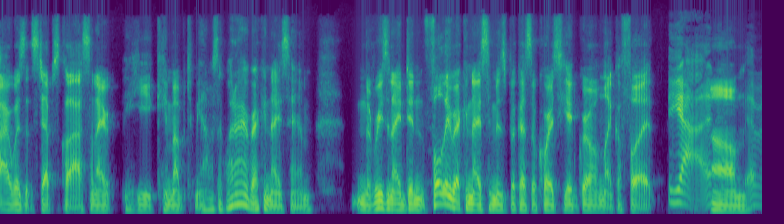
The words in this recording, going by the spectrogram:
I was at Steps class, and I he came up to me. I was like, "Why do I recognize him?" And the reason I didn't fully recognize him is because, of course, he had grown like a foot. yeah. Um, been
